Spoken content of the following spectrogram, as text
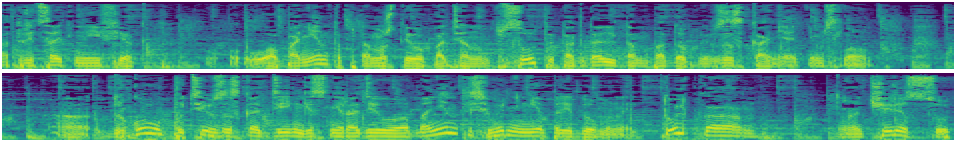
отрицательный эффект у абонента, потому что его потянут в суд и так далее и тому подобное. Взыскание, одним словом. А, другого пути взыскать деньги с нерадивого абонента сегодня не придуманы. Только а, через суд.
